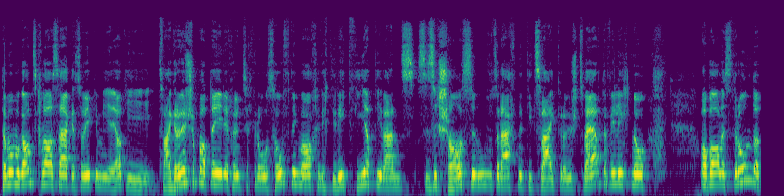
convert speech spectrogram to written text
Da muss man ganz klar sagen, so irgendwie, ja, die zwei grössten Parteien, die können sich grosse Hoffnung machen, vielleicht die dritte, vierte, wenn sie sich Chancen ausrechnen, die zweitgrößte zu werden vielleicht noch. Aber alles drunter,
